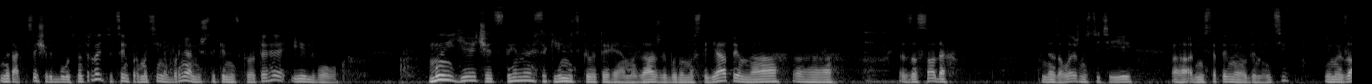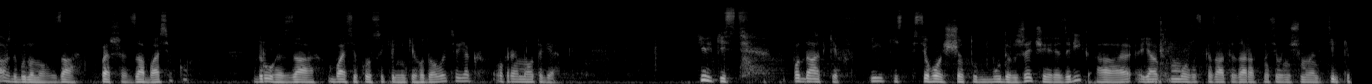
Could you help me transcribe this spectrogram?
не так, все, що відбулося в інтернеті, це інформаційна борня між Сокільницькою ОТГ і Львовом. Ми є частиною Сокільницької ОТГ. Ми завжди будемо стояти на е, засадах незалежності цієї е, адміністративної одиниці. І ми завжди будемо за перше за Басівку, друге за Басівку Сокільники Годовицю як окремо ОТГ. Кількість податків, кількість всього, що тут буде вже через рік. А я можу сказати зараз на сьогоднішній момент тільки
